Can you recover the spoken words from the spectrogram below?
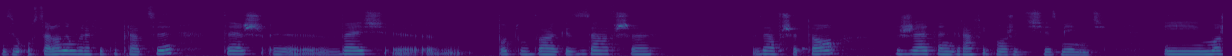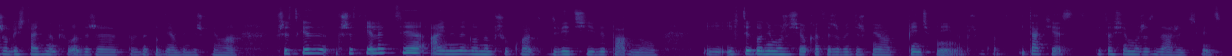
Więc w ustalonym grafiku pracy też yy, weź yy, pod uwagę zawsze, zawsze to, że ten grafik może Ci się zmienić. I może być tak na przykład, że pewnego dnia będziesz miała wszystkie, wszystkie lekcje, a innego na przykład dwie ci wypadną. I, I w tygodniu może się okazać, że będziesz miała pięć mniej na przykład. I tak jest. I to się może zdarzyć. Więc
